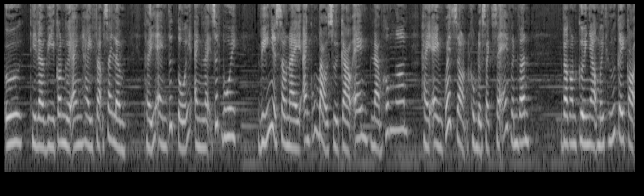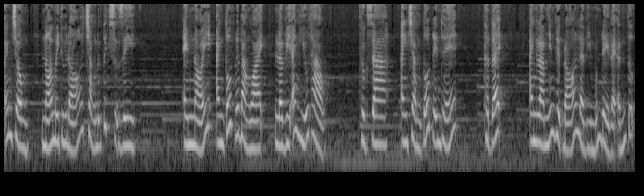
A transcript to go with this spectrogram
Ừ, thì là vì con người anh hay phạm sai lầm. Thấy em tức tối, anh lại rất vui. Ví như sau này anh cũng bảo sùi cào em làm không ngon hay em quét dọn không được sạch sẽ vân vân. Và còn cười nhạo mấy thứ cây cỏ em trồng, nói mấy thứ đó chẳng được tích sự gì. Em nói anh tốt với bà ngoại là vì anh hiếu thảo. Thực ra, anh chẳng tốt đến thế. Thật đấy, anh làm những việc đó là vì muốn để lại ấn tượng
